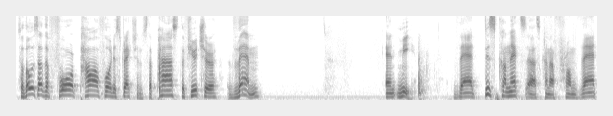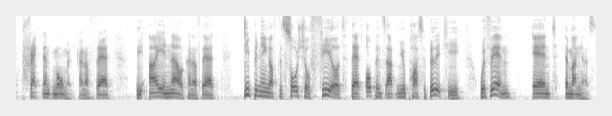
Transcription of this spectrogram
So those are the four powerful distractions the past, the future, them, and me. That disconnects us kind of from that pregnant moment, kind of that, the I in now, kind of that deepening of the social field that opens up new possibility within and among us.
